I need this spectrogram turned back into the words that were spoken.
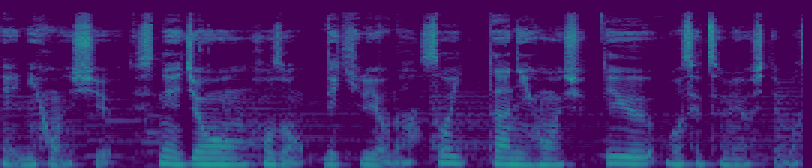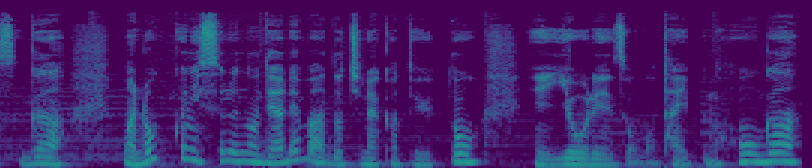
日本酒ですね、常温保存できるような、そういった日本酒っていうご説明をしてますが、まあ、ロックにするのであれば、どちらかというと、洋冷蔵のタイプの方が、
